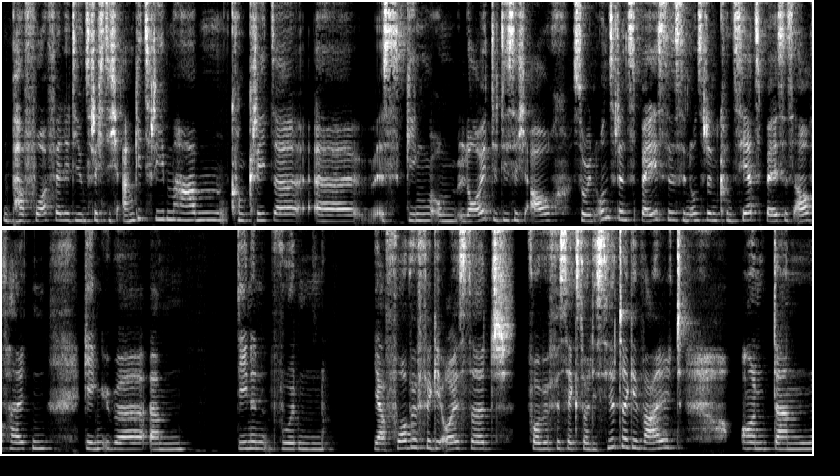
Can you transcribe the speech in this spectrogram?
ein paar Vorfälle, die uns richtig angetrieben haben. Konkreter, äh, es ging um Leute, die sich auch so in unseren Spaces, in unseren Konzertspaces aufhalten. Gegenüber ähm, denen wurden ja Vorwürfe geäußert, Vorwürfe sexualisierter Gewalt. Und dann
